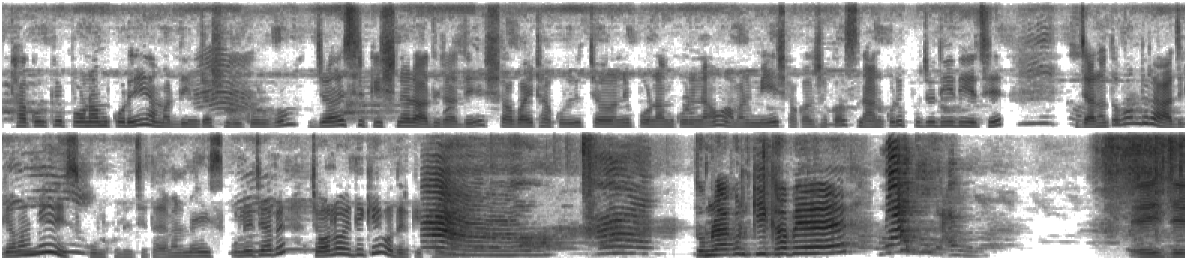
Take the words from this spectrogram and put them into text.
ঠাকুরকে প্রণাম করেই আমার দিনটা শুরু করব। জয় শ্রীকৃষ্ণ রাধে রাধে। সবাই ঠাকুরের চরণে প্রণাম করে নাও। আমার মেয়ে সকাল সকাল স্নান করে পুজো দিয়ে দিয়েছে। জানো তো বন্ধুরা আজকে আমার মেয়ে স্কুল খুলেছে তাই আমার মেয়ে স্কুলে যাবে। চলো ওইদিকে ওদেরকে খাইয়ে দিই। তোমরা এখন কি খাবে। এই যে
